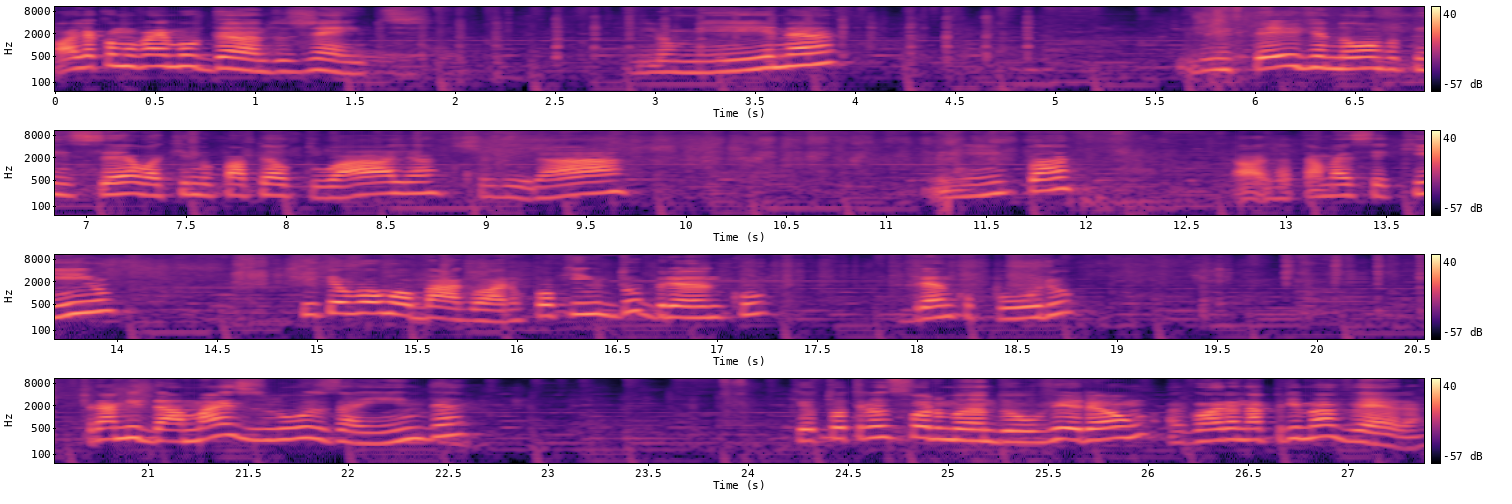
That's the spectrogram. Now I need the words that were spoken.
Olha como vai mudando, gente. Ilumina. Limpei de novo o pincel aqui no papel toalha. Deixa eu virar. Limpa. Ó, já tá mais sequinho. O que, que eu vou roubar agora? Um pouquinho do branco, branco puro, para me dar mais luz ainda que eu estou transformando o verão agora na primavera.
